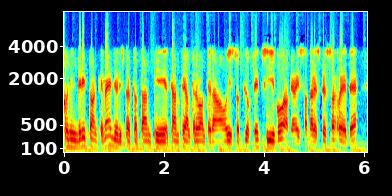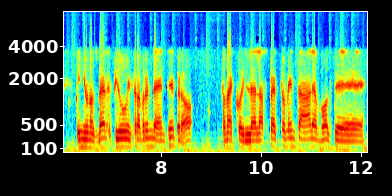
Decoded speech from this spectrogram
con il diritto anche meglio rispetto a tanti, tante altre volte l'abbiamo visto più offensivo, l'abbiamo visto andare spesso a rete quindi uno Sven più intraprendente, però ecco, il, l'aspetto mentale a volte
